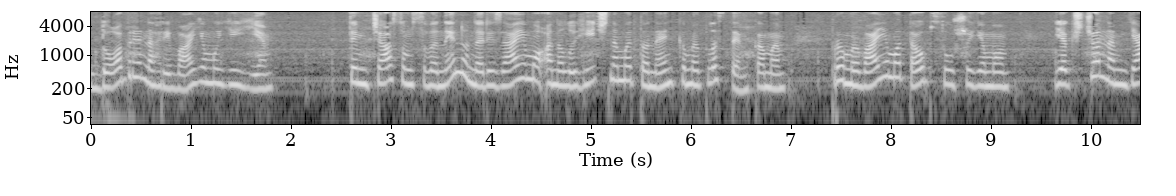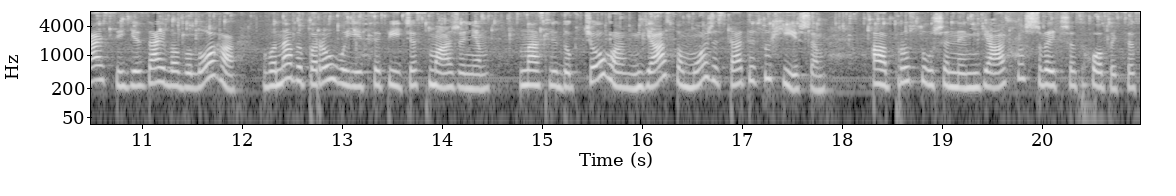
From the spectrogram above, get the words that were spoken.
добре нагріваємо її. Тим часом свинину нарізаємо аналогічними тоненькими пластинками, промиваємо та обсушуємо. Якщо на м'ясі є зайва волога, вона випаровується під час смаження, внаслідок чого м'ясо може стати сухішим, а просушене м'ясо швидше схопиться з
